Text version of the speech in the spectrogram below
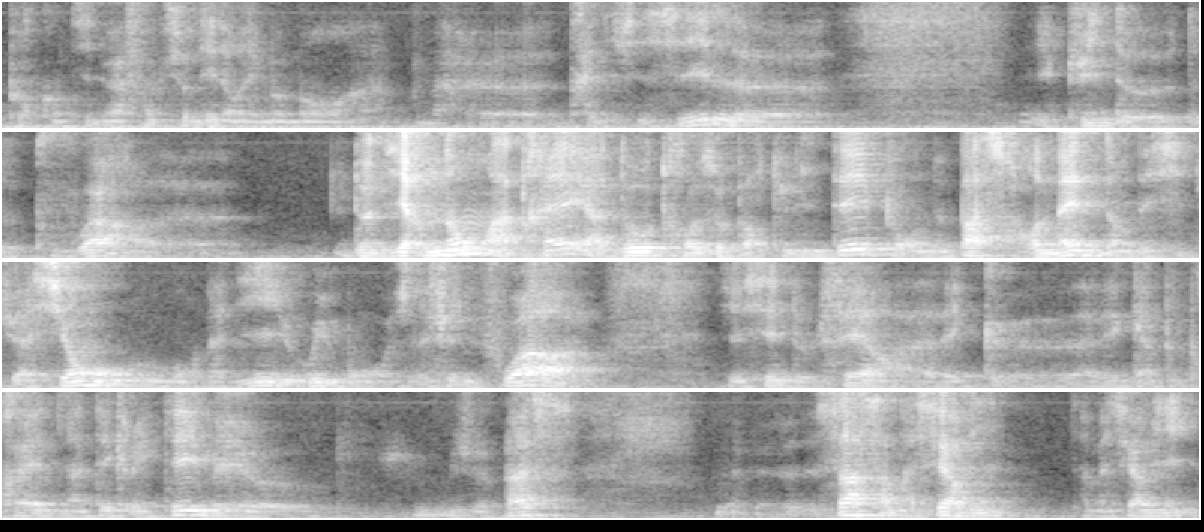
pour continuer à fonctionner dans les moments très difficiles. Et puis de, pouvoir de dire non après à d'autres opportunités pour ne pas se remettre dans des situations où on a dit oui, bon, je l'ai fait une fois, j'ai essayé de le faire avec, euh, avec à peu près de l'intégrité, mais euh, je passe. Ça, ça m'a servi. Ça m'a servi.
